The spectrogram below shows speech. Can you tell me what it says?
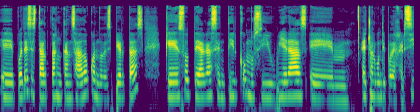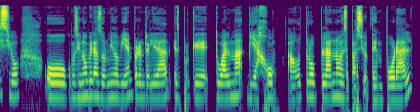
eh, puedes estar tan cansado cuando despiertas que eso te haga sentir como si hubieras em, hecho algún tipo de ejercicio o como si no hubieras dormido bien, pero en realidad es porque tu alma viajó a otro plano espaciotemporal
